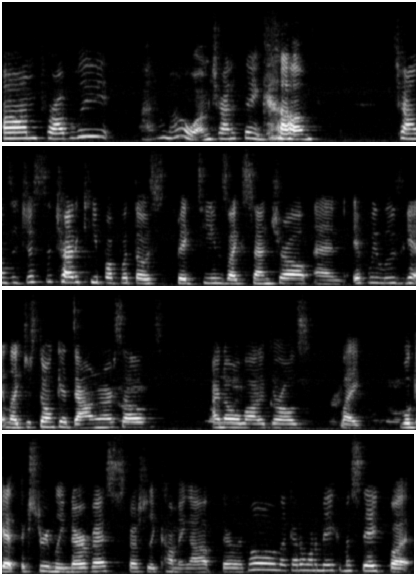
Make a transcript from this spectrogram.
Um, probably I don't know. I'm trying to think. Um, challenge is just to try to keep up with those big teams like Central, and if we lose again, like just don't get down on ourselves. I know a lot of girls like will get extremely nervous, especially coming up. They're like, oh, like I don't want to make a mistake, but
